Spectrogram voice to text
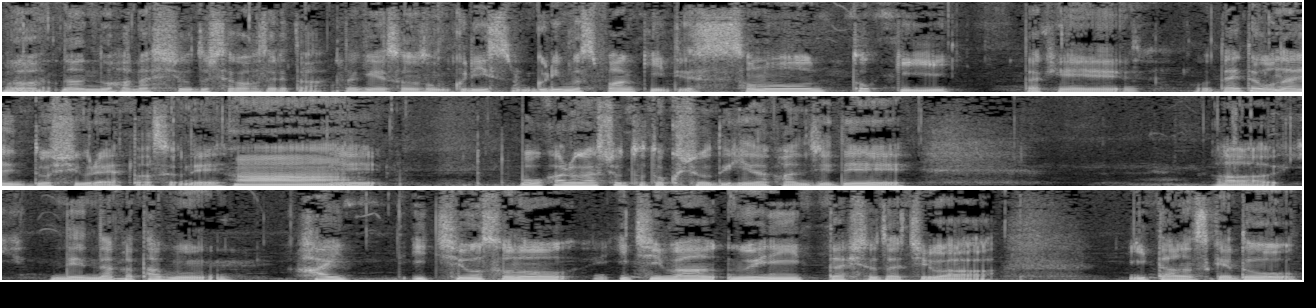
あ、何の話しようとしたか忘れた。だけど、その、そのグリス、グリムスパンキーって、その時だけ、だいたい同じ年ぐらいやったんですよね。で、ボーカルがちょっと特徴的な感じで、あで、なんか多分、はい、一応その、一番上に行った人たちはいたんですけど、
